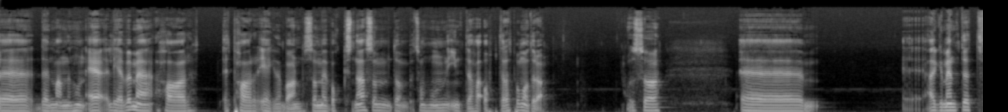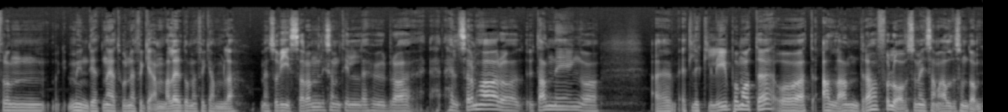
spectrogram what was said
eh, den mannen hun er, lever med, har et par egne barn som er voksne, som, de, som hun ikke har oppdratt, på en måte. da. Og så eh, Argumentet fra myndighetene er at hun er for gammel, eller de er for gamle. Men så viser de liksom til hvor bra helse de har, og utdanning, og eh, et lykkelig liv, på en måte. Og at alle andre får lov, som er i samme alder som dem.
